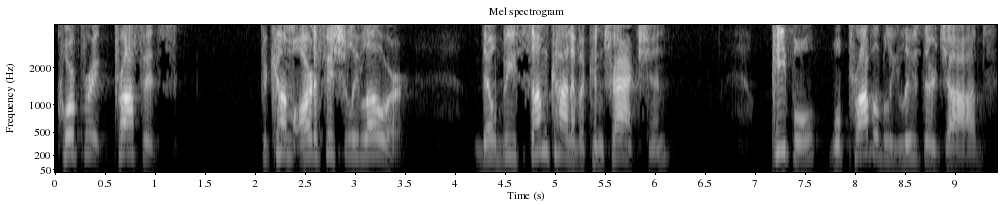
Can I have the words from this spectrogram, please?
Corporate profits become artificially lower. There'll be some kind of a contraction. People will probably lose their jobs,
